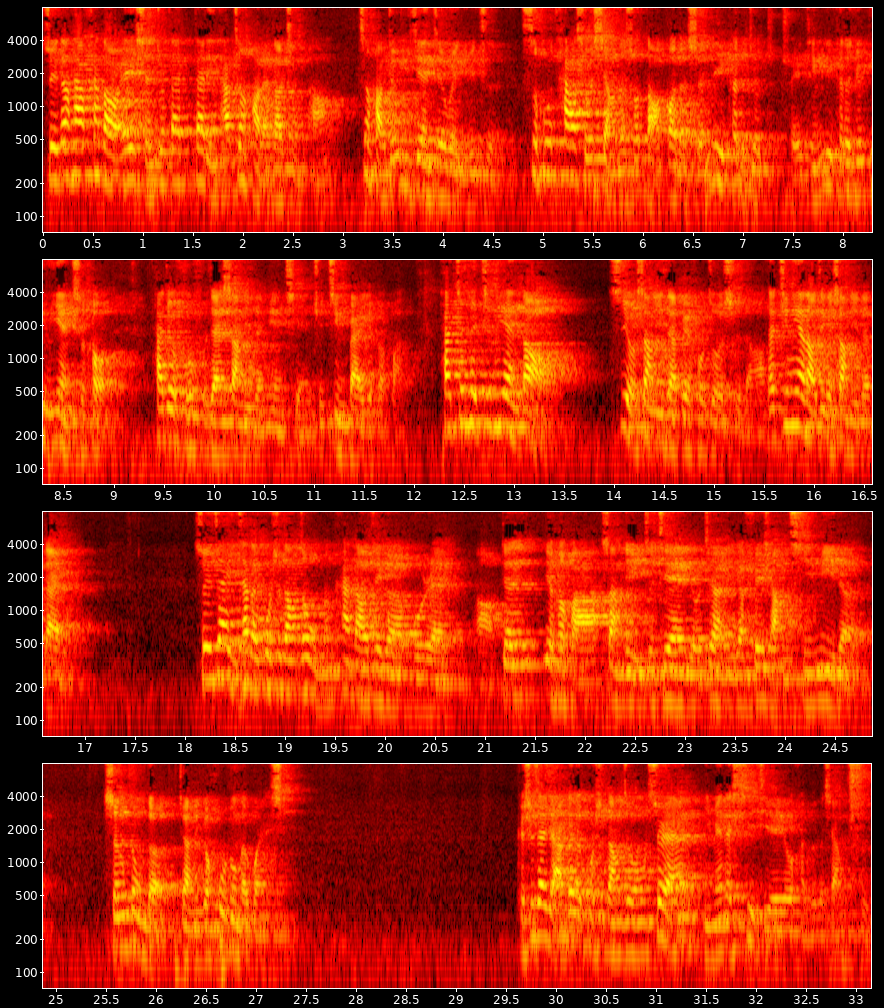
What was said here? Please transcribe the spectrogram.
所以当他看到哎，神就带带领他正好来到井旁，正好就遇见这位女子，似乎他所想的、所祷告的，神立刻的就垂听，立刻的就应验之后，他就匍匐在上帝的面前去敬拜耶和华。他真的惊艳到是有上帝在背后做事的啊！他惊艳到这个上帝的带领。所以在以下的故事当中，我们看到这个仆人啊，跟耶和华上帝之间有这样一个非常亲密的、生动的这样的一个互动的关系。可是，在雅各的故事当中，虽然里面的细节有很多的相似，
